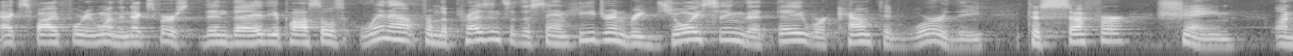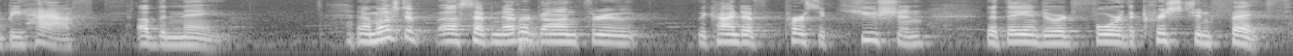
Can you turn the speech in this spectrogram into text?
Acts 5:41, the next verse. Then they, the apostles, went out from the presence of the Sanhedrin, rejoicing that they were counted worthy to suffer shame on behalf of the name. Now, most of us have never gone through the kind of persecution that they endured for the Christian faith.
